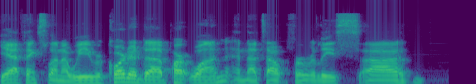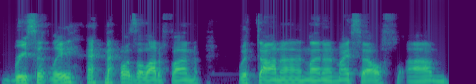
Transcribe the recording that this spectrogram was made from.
Yeah, thanks, Lena. We recorded uh, part one, and that's out for release uh, recently. And that was a lot of fun with Donna and Lena and myself. Um,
